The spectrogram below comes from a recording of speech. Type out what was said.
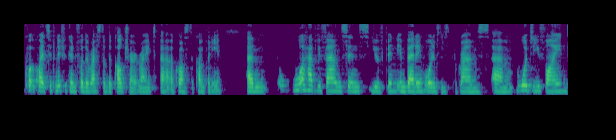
quite quite significant for the rest of the culture, right, uh, across the company. Um, what have you found since you've been embedding all of these programs? Um, what do you find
